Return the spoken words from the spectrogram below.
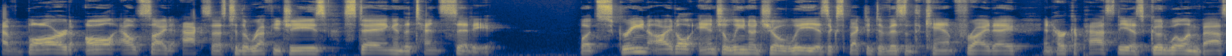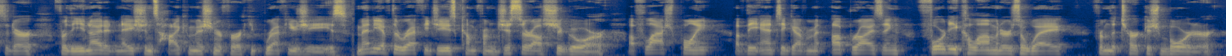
have barred all outside access to the refugees staying in the tent city. But screen idol Angelina Jolie is expected to visit the camp Friday in her capacity as Goodwill Ambassador for the United Nations High Commissioner for Refugees. Many of the refugees come from Jisr al Shugur, a flashpoint of the anti government uprising 40 kilometers away from the Turkish border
